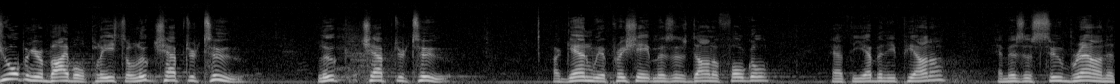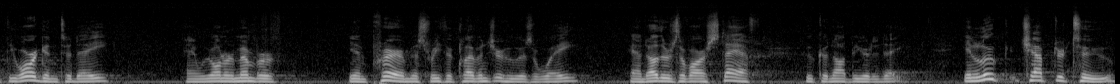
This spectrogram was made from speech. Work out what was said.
you open your Bible, please, to Luke chapter 2? Luke chapter 2. Again, we appreciate Mrs. Donna Fogel at the ebony piano and Mrs. Sue Brown at the organ today. And we want to remember in prayer Miss Retha Clevenger, who is away, and others of our staff who could not be here today. In Luke chapter 2,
